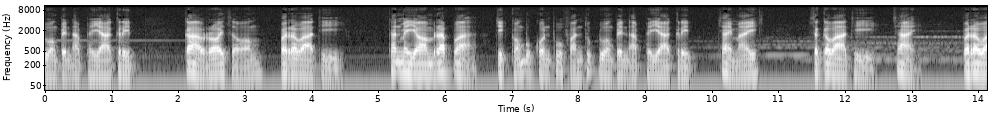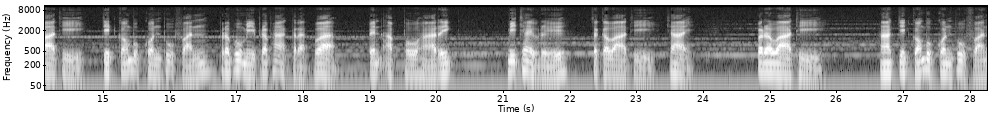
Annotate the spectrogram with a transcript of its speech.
ดวงเป็นอัพยากฤิ 902 ปรวาที ท่านไม่ยอมรับว่าจิตของบุคคลผู้ฝันทุกดวงเป็นอัพยากฤิใช่ไหม สกวาที ใช่ ปรวาที จิตของบุคคลผู้ฝัน พระผู้มีพระภาคตรัสว่า เป็นอัพโพหาริกมิใช่หรือ สกวาที ใช่ ปรวาที หากจิตของบุคคลผู้ฝัน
